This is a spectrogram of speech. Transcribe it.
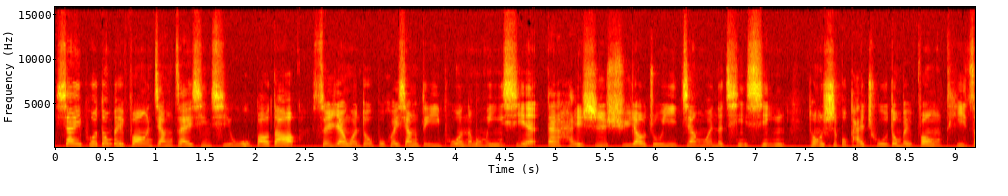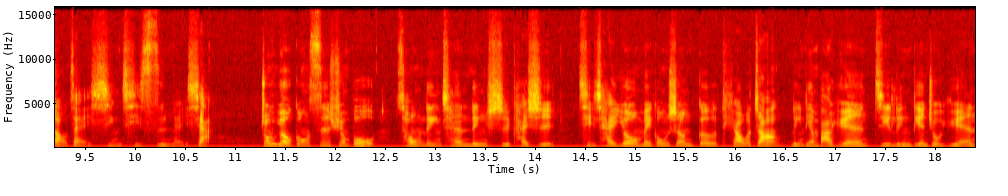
下一波东北风将在星期五报到，虽然温度不会像第一波那么明显，但还是需要注意降温的情形。同时，不排除东北风提早在星期四南下。中油公司宣布，从凌晨零时开始，汽柴油每公升各调涨零点八元及零点九元。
